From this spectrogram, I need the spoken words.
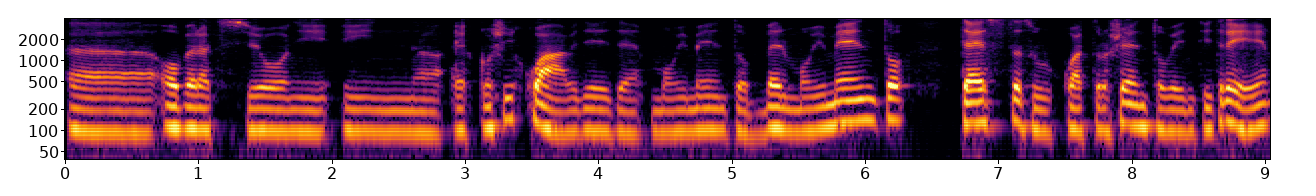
eh, operazioni in eccoci qua vedete movimento bel movimento test sul 423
